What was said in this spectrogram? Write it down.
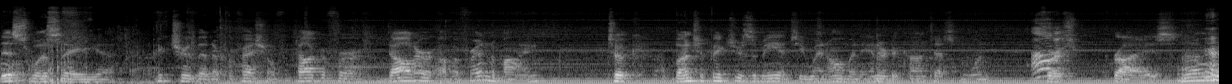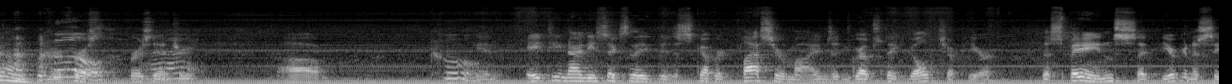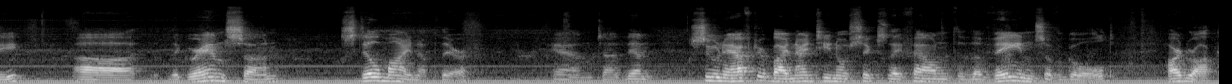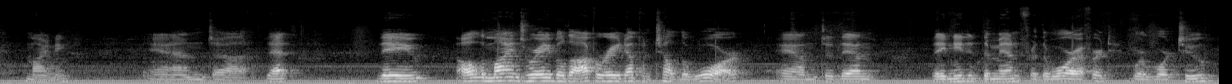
This was a uh, picture that a professional photographer, daughter of a friend of mine, took a bunch of pictures of me and she went home and entered a contest and won Oh. first prize Oh, yeah. on her Cool. first, first entry. Um, Cool. in 1896, they, they discovered placer mines in Grub Grubstake Gulch up here. The Spains that you're going to see, uh, the grandson, still mine up there. And uh, then soon after, by 1906, they found the veins of gold, hard rock mining, and uh, that they all the mines were able to operate up until the war, and then they needed the men for the war effort, World War II,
